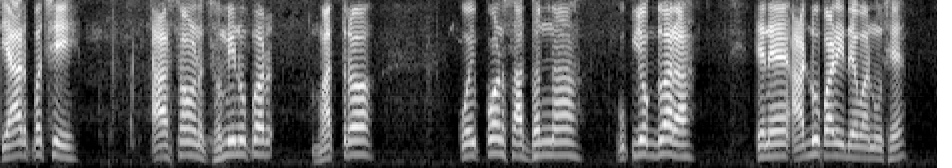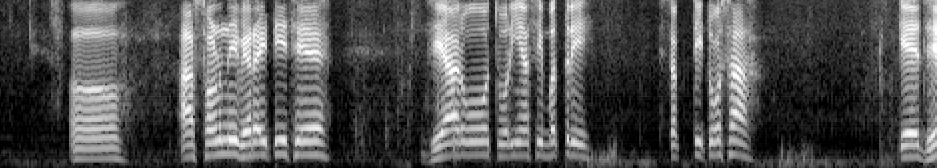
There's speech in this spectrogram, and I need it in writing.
ત્યાર પછી આ સણ જમીન ઉપર માત્ર કોઈપણ સાધનના ઉપયોગ દ્વારા તેને આડું પાડી દેવાનું છે. આ સણની વેરાયટી છે જેઆરઓ ચોર્યાસી બત્રી, શક્તિ ટોસા, કે જે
